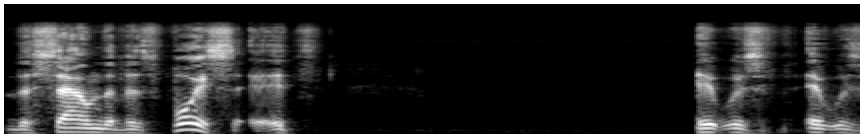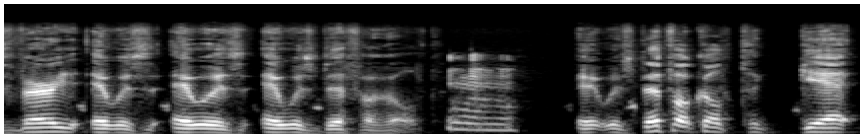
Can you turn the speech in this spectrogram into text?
the sound of his voice, it's it was it was very it was it was it was difficult. Mm. It was difficult to get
